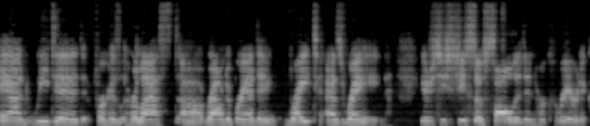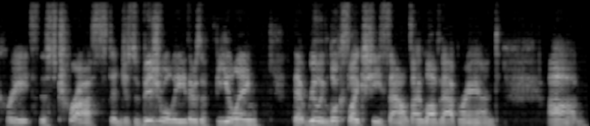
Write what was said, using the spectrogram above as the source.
and we did for his her last uh, round of branding right as rain you know she's she's so solid in her career and it creates this trust and just visually there's a feeling that really looks like she sounds. I love that brand. Um,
